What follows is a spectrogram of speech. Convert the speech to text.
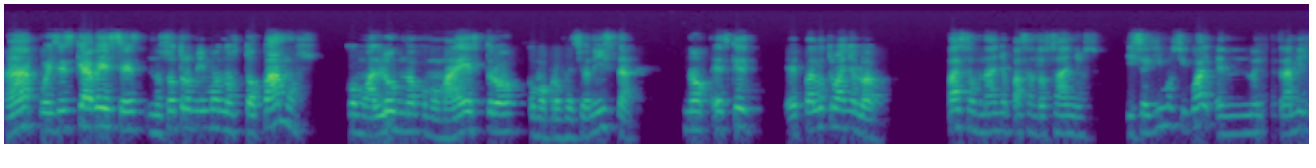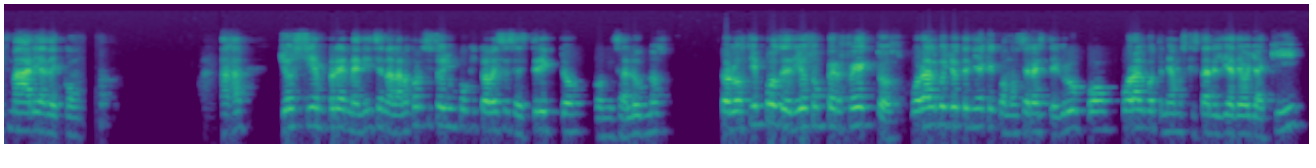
Ah, pues es que a veces nosotros mismos nos topamos como alumno, como maestro, como profesionista. No, es que eh, para el otro año lo hago. Pasa un año, pasan dos años y seguimos igual en nuestra misma área de confort. Yo siempre me dicen, a lo mejor sí soy un poquito a veces estricto con mis alumnos, pero los tiempos de Dios son perfectos. Por algo yo tenía que conocer a este grupo, por algo teníamos que estar el día de hoy aquí,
